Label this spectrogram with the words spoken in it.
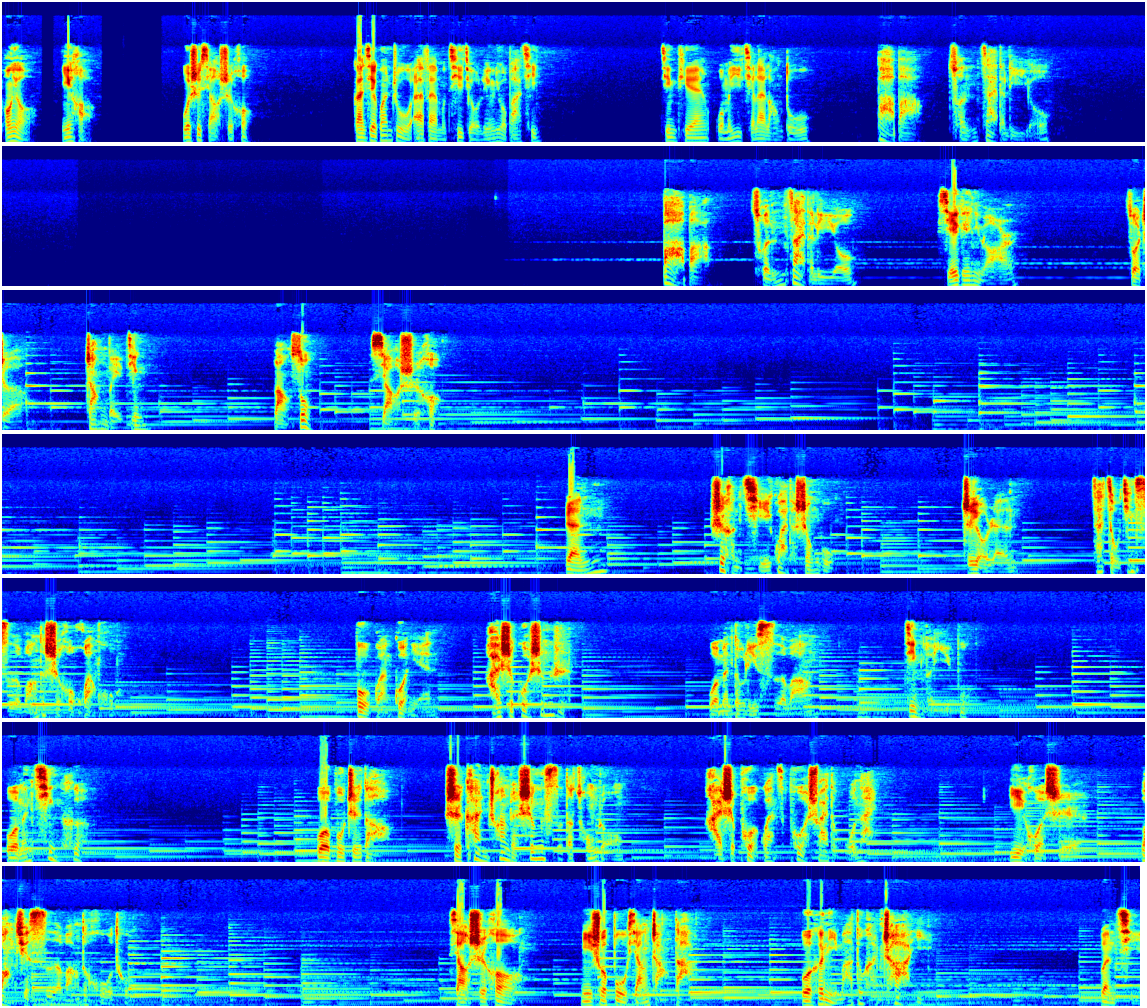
朋友你好，我是小时候，感谢关注 FM 七九零六八七。今天我们一起来朗读《爸爸存在的理由》。爸爸存在的理由，写给女儿。作者。张伟京。朗诵：小时候，人是很奇怪的生物，只有人在走进死亡的时候欢呼。不管过年还是过生日，我们都离死亡近了一步。我们庆贺。我不知道是看穿了生死的从容，还是破罐子破摔的无奈，亦或是忘却死亡的糊涂。小时候，你说不想长大，我和你妈都很诧异。问起，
